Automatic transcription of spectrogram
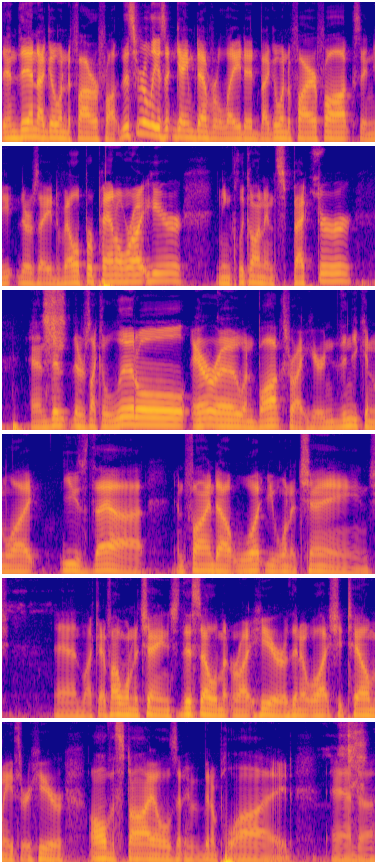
and then I go into Firefox. This really isn't game dev related, but I go into Firefox, and you, there's a developer panel right here, and you can click on Inspector and then there's like a little arrow and box right here and then you can like use that and find out what you want to change and like if i want to change this element right here then it will actually tell me through here all the styles that have been applied and uh,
